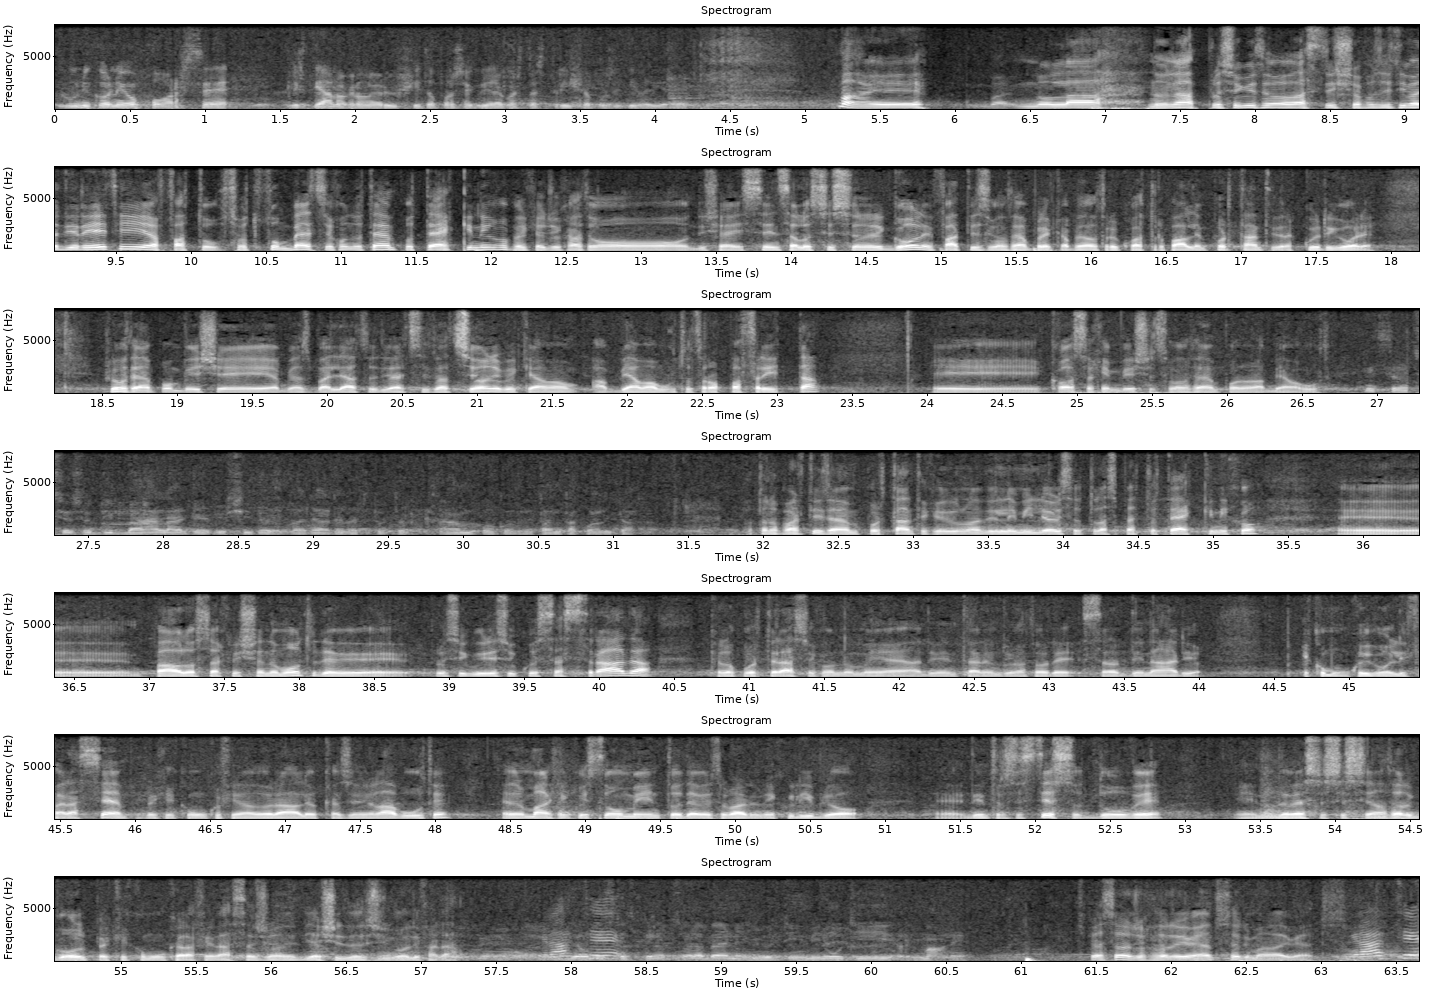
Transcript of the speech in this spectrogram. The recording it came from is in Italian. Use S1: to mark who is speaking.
S1: l'unico neo forse Cristiano che non è riuscito a proseguire questa striscia positiva di reti.
S2: Ma eh, non, ha, non, ha, proseguito la striscia positiva di reti, ha fatto soprattutto un bel secondo tempo tecnico perché ha giocato diciamo, senza l'ossessione del gol, infatti il secondo tempo gli è capitato 3-4 palle importanti tra cui il rigore. Il primo tempo invece abbiamo sbagliato diverse situazioni perché abbiamo avuto troppa fretta, cosa che invece il secondo tempo non abbiamo avuto.
S3: Inizio su Dybala che è riuscito a svariare per tutto il campo con tanta qualità.
S2: Ha fatto una partita importante, credo una delle migliori sotto l'aspetto tecnico. Eh, Paolo sta crescendo molto, deve proseguire su questa strada che lo porterà secondo me a diventare un giocatore straordinario e comunque i gol li farà sempre perché comunque fino ad ora le occasioni le ha avute. È normale che in questo momento deve trovare un equilibrio eh, dentro se stesso dove eh, non deve essere ossessionato al gol perché comunque alla fine della stagione 10-12 gol li farà.
S4: Grazie. Abbiamo visto Spinazzola bene negli ultimi minuti, rimane?
S2: Spinazzola è giocatore di Juventus e rimane alla Juventus.
S4: Grazie.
